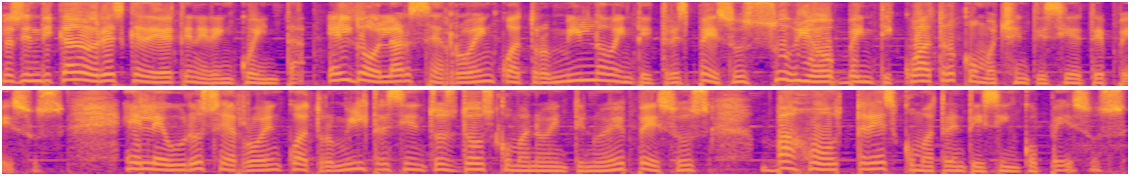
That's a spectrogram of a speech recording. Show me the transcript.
Los indicadores que debe tener en cuenta. El dólar cerró en 4.093 pesos, subió 24,87 pesos. El euro cerró en 4.302,99 pesos, bajó 3,35 pesos.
